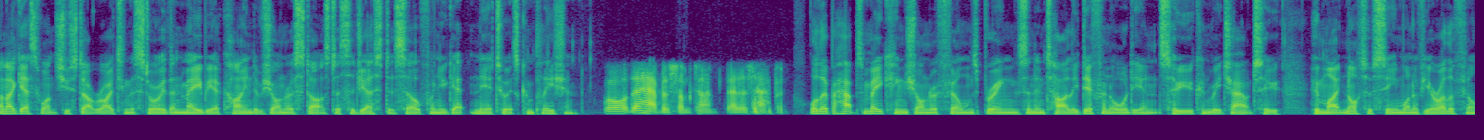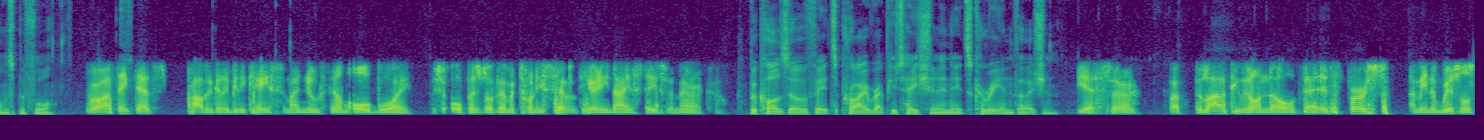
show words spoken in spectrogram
And I guess once you start writing the story, then maybe a kind of genre starts to suggest itself when you get near to its completion. Well, that happens sometimes. That has happened. Although perhaps making genre films brings an entirely different audience who you can reach out to who might not have seen one of your other films before. Well, I think that's probably going to be the case in my new film, Old Boy, which opens November 27th here in the United States of America. Because of its prior reputation in its Korean version. Yes, sir. But a lot of people don't know that its first, I mean, the original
